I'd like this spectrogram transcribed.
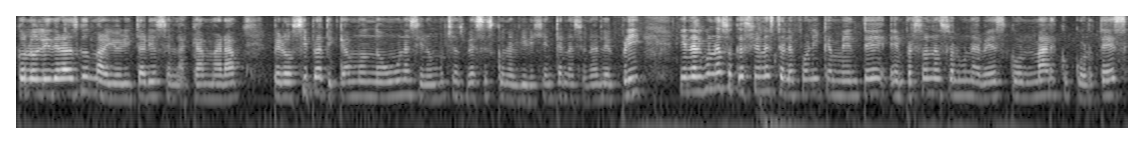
con los liderazgos mayoritarios en la Cámara, pero sí platicamos no una, sino muchas veces con el dirigente nacional del PRI y en algunas ocasiones telefónicamente, en persona solo una vez con Marco Cortés,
